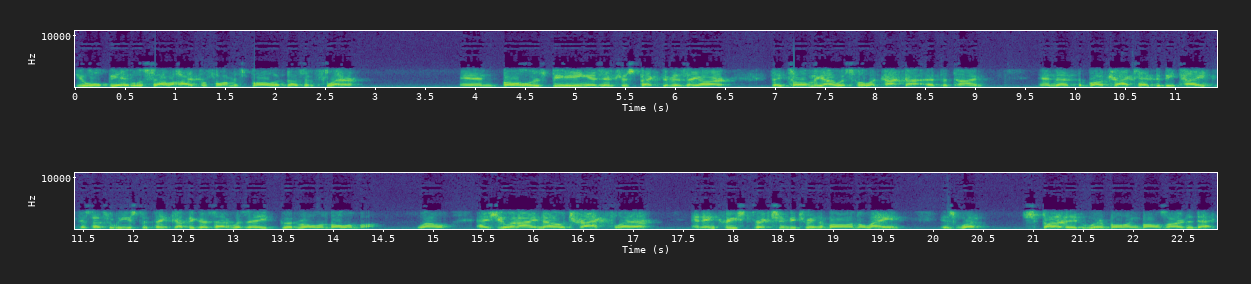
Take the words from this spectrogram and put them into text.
you won't be able to sell a high performance ball that doesn't flare. And bowlers being as introspective as they are, they told me I was full of caca at the time and that the ball track had to be tight because that's what we used to think of because that was a good rolling bowling ball. Well, as you and I know, track flare and increased friction between the ball and the lane is what started where bowling balls are today.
